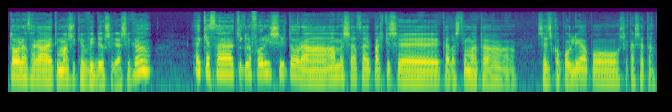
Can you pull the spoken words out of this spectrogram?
Τώρα θα ετοιμάσω και βίντεο σιγά σιγά. Ε, και θα κυκλοφορήσει τώρα. Άμεσα θα υπάρχει και σε καταστήματα σε δισκοπολία από σε κασέτα.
